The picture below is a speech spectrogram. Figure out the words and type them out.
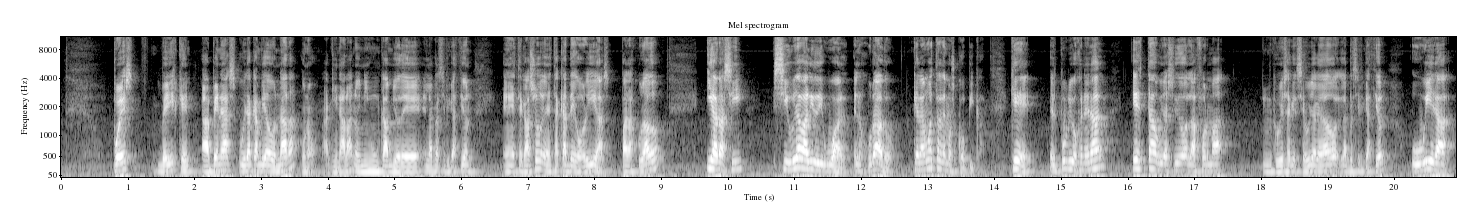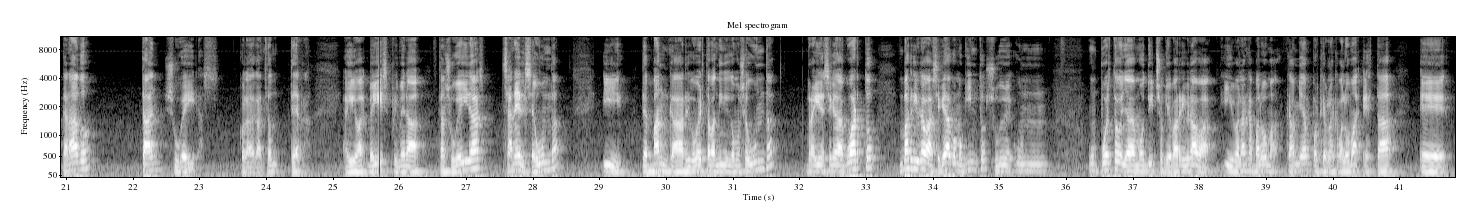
Pues veis que apenas hubiera cambiado nada, bueno, aquí nada, no hay ningún cambio de, en la clasificación, en este caso, en estas categorías para el jurado. Y ahora sí, si hubiera valido igual el jurado que la muestra demoscópica, que el público general, esta hubiera sido la forma en que hubiese, se hubiera quedado la clasificación, hubiera ganado Tan Sugueiras, con la canción Terra. Ahí veis, primera Tan Sugueiras, Chanel segunda, y desbanca a Rigoberta Bandini como segunda, Raiden se queda cuarto, Barry Brava se queda como quinto, sube un, un puesto, ya hemos dicho que Barry Brava y Blanca Paloma cambian porque Blanca Paloma está eh,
